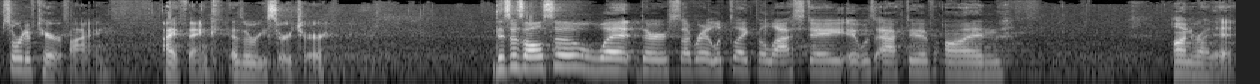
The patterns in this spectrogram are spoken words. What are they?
sort of terrifying, I think, as a researcher. This is also what their subreddit looked like the last day it was active on, on Reddit.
